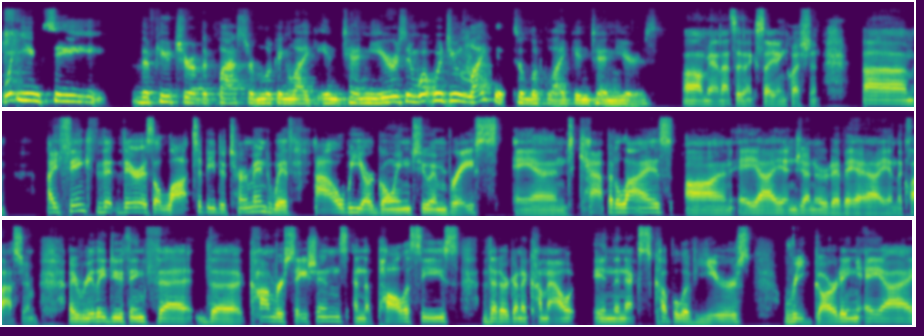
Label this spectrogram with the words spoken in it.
What do you see the future of the classroom looking like in 10 years? And what would you like it to look like in 10 years? Oh, man, that's an exciting question. Um, I think that there is a lot to be determined with how we are going to embrace and capitalize on AI and generative AI in the classroom. I really do think that the conversations and the policies that are going to come out in the next couple of years regarding AI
